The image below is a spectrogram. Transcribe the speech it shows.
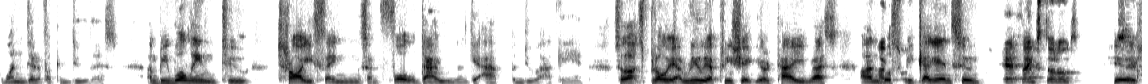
I wonder if I can do this. And be willing to try things and fall down and get up and do it again. So that's brilliant. I really appreciate your time, Russ. And we'll speak again soon. Yeah, thanks, Donald. Cheers.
